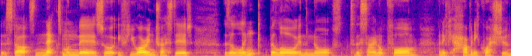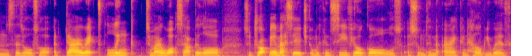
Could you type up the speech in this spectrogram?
that starts next Monday. So, if you are interested, there's a link below in the notes to the sign up form. And if you have any questions, there's also a direct link to my WhatsApp below. So drop me a message and we can see if your goals are something that I can help you with.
